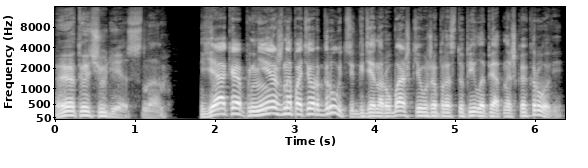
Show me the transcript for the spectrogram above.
«Это чудесно». Якоб нежно потер грудь, где на рубашке уже проступило пятнышко крови.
